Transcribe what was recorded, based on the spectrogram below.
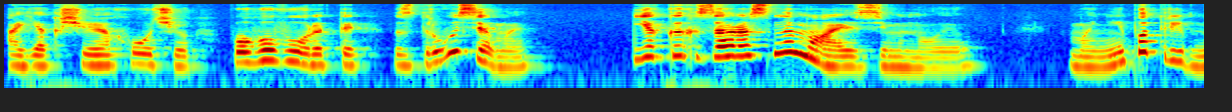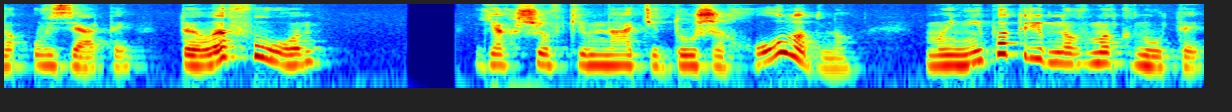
А якщо я хочу поговорити з друзями, яких зараз немає зі мною, мені потрібно взяти телефон. Якщо в кімнаті дуже холодно, мені потрібно вмикнути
